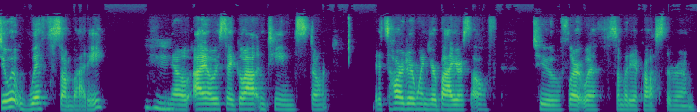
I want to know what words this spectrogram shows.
do it with somebody. Mm-hmm. You know, I always say go out in teams. Don't. It's harder when you're by yourself to flirt with somebody across the room.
